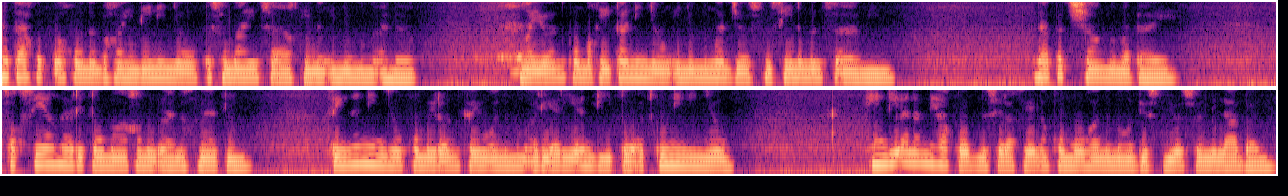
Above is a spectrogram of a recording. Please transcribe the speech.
Natakot po ako na baka hindi ninyo pasamahin sa akin ang inyong mga anak. Ngayon, kung makita ninyo ang inyong mga Diyos na sino man sa amin, dapat siyang mamatay. Saksi ang narito mga kamag-anak natin. Tingnan ninyo kung mayroon kayong anumang ari-arian dito at kunin ninyo. Hindi alam ni Jacob na si Raquel ang kumuha ng mga Diyos-Diyosan ni Laban.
